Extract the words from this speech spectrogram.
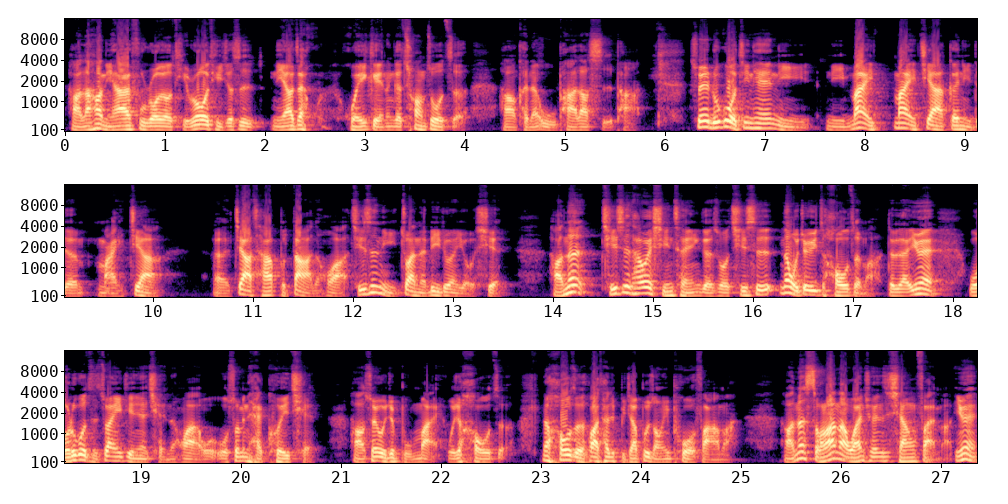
好，然后你还要付 royalty，royalty 就是你要再回给那个创作者，啊，可能五趴到十趴。所以如果今天你你卖卖价跟你的买价呃价差不大的话，其实你赚的利润有限。好，那其实它会形成一个说，其实那我就一直 hold 着嘛，对不对？因为我如果只赚一点点钱的话，我我说明你还亏钱，好，所以我就不卖，我就 hold 着。那 hold 着的话，它就比较不容易破发嘛。好，那 Solana 完全是相反嘛，因为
